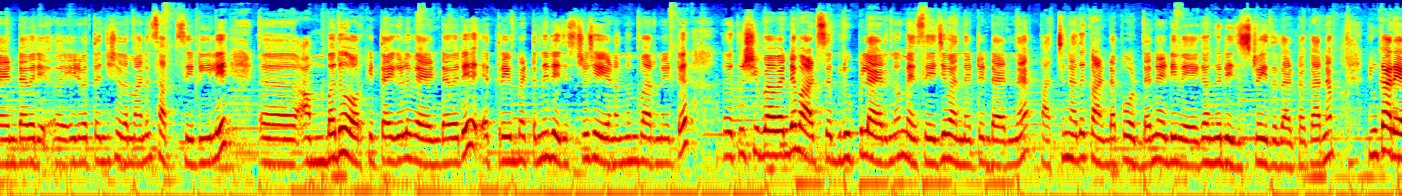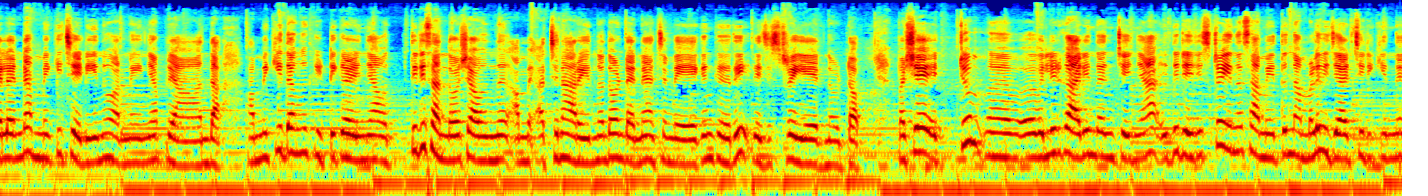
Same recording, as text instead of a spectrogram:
വേണ്ടവർ എഴുപത്തഞ്ച് ശതമാനം സബ്സിഡിയിൽ അമ്പത് ഓർക്കിഡ് തൈകൾ വേണ്ടവർ എത്രയും പെട്ടെന്ന് രജിസ്റ്റർ ചെയ്യണമെന്നും പറഞ്ഞിട്ട് കൃഷിഭവന്റെ വാട്സപ്പ് ഗ്രൂപ്പിലായിരുന്നു മെസ്സേജ് വന്നിട്ടുണ്ടായിരുന്നത് അപ്പം അച്ഛൻ അത് കണ്ടപ്പോൾ ഉടനടി വേഗം അങ്ങ് രജിസ്റ്റർ ചെയ്തതാട്ടോ കാരണം നിങ്ങൾക്കറിയാലോ എന്റെ അമ്മയ്ക്ക് ചെടി എന്ന് പറഞ്ഞു കഴിഞ്ഞാൽ പ്രാന്ത. അമ്മയ്ക്ക് ഇതങ്ങ് കിട്ടിക്കഴിഞ്ഞാൽ ഒത്തിരി സന്തോഷമാവുമെന്ന് അമ്മ അച്ഛൻ അറിയുന്നതുകൊണ്ട് തന്നെ അച്ഛൻ വേഗം കയറി രജിസ്റ്റർ ചെയ്യായിരുന്നു കേട്ടോ പക്ഷേ ഏറ്റവും വലിയൊരു കാര്യം എന്താണെന്ന് വെച്ച് കഴിഞ്ഞാൽ ഇത് രജിസ്റ്റർ ചെയ്യുന്ന സമയത്ത് നമ്മൾ വിചാരിച്ചിരിക്കുന്ന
